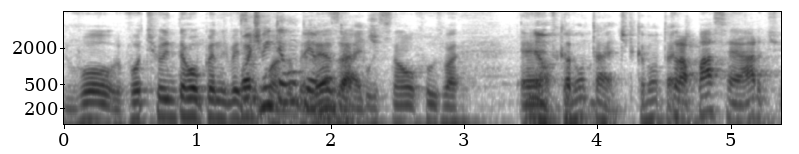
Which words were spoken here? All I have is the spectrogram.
vou, vou te interrompendo de vez Pode em quando, me interromper beleza? à vontade. senão o Fluxo vai... É, Não, fica à vontade, fica à vontade. Trapaça é arte?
